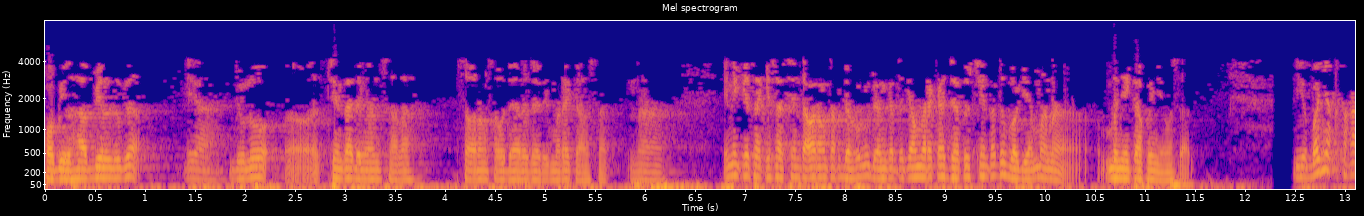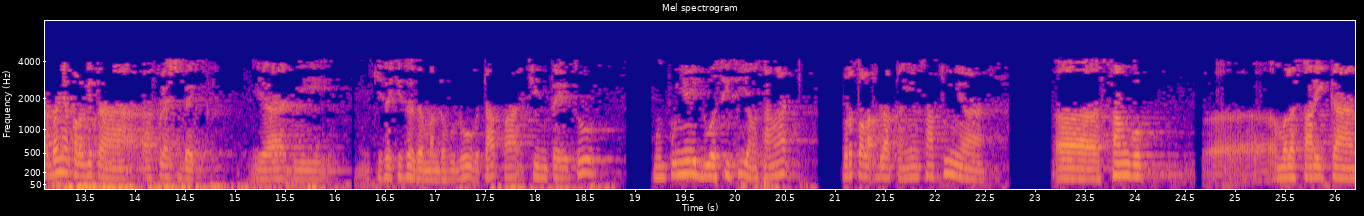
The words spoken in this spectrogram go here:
Qabil Habil juga Iya. dulu eh, cinta dengan salah seorang saudara dari mereka Ustaz. Nah, ini kisah-kisah cinta orang terdahulu dan ketika mereka jatuh cinta itu bagaimana menyikapinya Ustaz? Iya banyak sangat banyak kalau kita uh, flashback ya di kisah-kisah zaman dahulu betapa cinta itu mempunyai dua sisi yang sangat bertolak belakang. Yang satunya uh, sanggup uh, melestarikan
